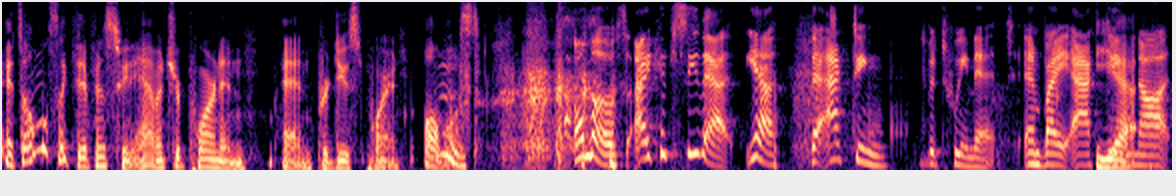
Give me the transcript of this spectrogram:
It's almost like the difference between amateur porn and, and produced porn. Almost. Hmm. Almost. I could see that. Yeah. The acting between it. And by acting, Yeah. not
